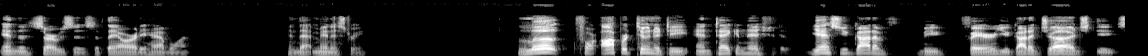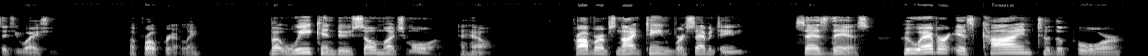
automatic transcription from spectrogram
in the services if they already have one in that ministry. Look for opportunity and take initiative. Yes, you got to be fair. You got to judge the situation appropriately. But we can do so much more to help. Proverbs 19, verse 17 says this Whoever is kind to the poor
